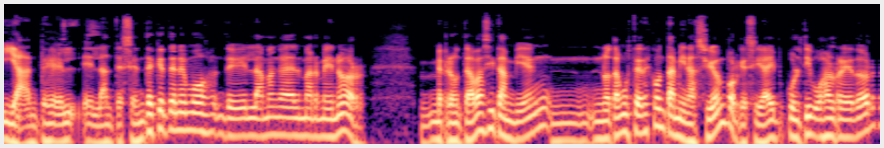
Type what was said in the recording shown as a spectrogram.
Y ante el, el antecedente que tenemos de la manga del Mar Menor, Me preguntaba si también notan ustedes contaminación, porque si hay cultivos alrededor,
